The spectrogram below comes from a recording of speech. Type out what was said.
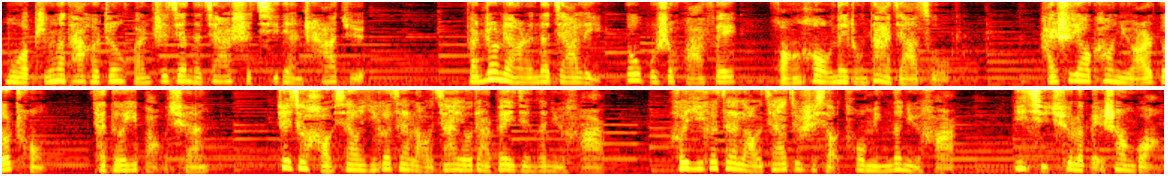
抹平了她和甄嬛之间的家世起点差距。反正两人的家里都不是华妃、皇后那种大家族，还是要靠女儿得宠才得以保全。这就好像一个在老家有点背景的女孩，和一个在老家就是小透明的女孩，一起去了北上广。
